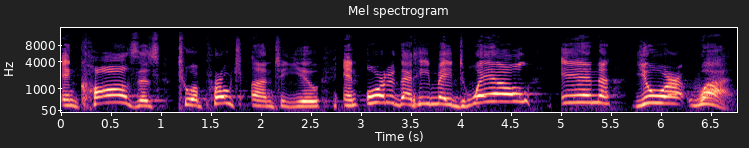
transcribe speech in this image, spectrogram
and causes to approach unto you in order that he may dwell in your what?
